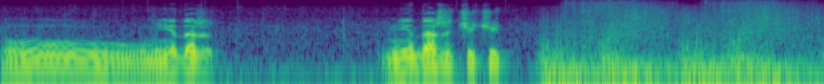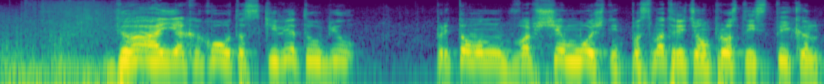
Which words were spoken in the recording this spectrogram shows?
О, мне даже... Мне даже чуть-чуть... Да, я какого-то скелета убил. Притом он вообще мощный. Посмотрите, он просто истыкан.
